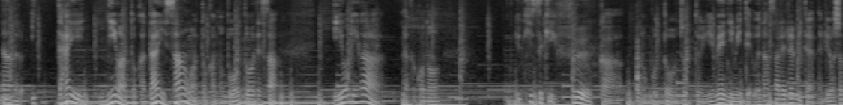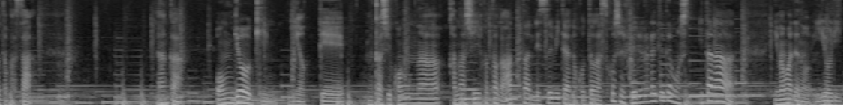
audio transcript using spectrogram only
なんだろうい第2話とか第3話とかの冒頭でさいおりがなんかこの雪月風花のことをちょっと夢に見てうなされるみたいな描写とかさなんか音響機によって昔こんな悲しいことがあったんですみたいなことが少し触れられてでもいたら今までのいおり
